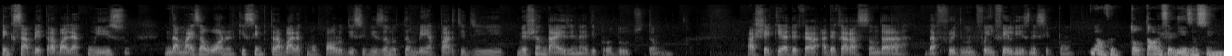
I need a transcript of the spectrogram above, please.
tem que saber trabalhar com isso, ainda mais a Warner que sempre trabalha, como o Paulo disse, visando também a parte de merchandising, né, de produtos. Então, achei que a, declara a declaração da, da Friedman foi infeliz nesse ponto. Não, foi total infeliz, assim.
